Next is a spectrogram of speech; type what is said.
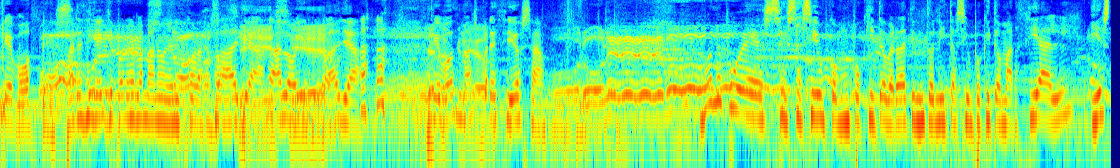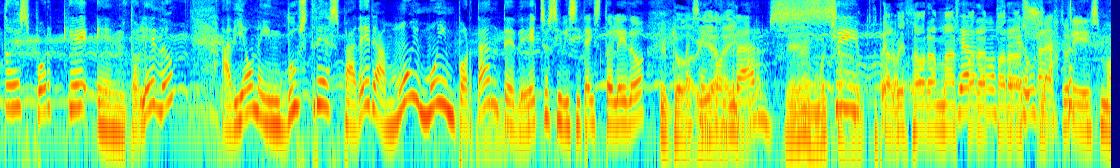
Qué voces. Parece que hay que poner la mano en el corazón. Vaya, Sí, al oír, vaya. Ya Qué voz más preciosa. Pues es así como un poquito, ¿verdad? Tiene un tonito así un poquito marcial. Y esto es porque en Toledo había una industria espadera muy, muy importante. De hecho, si visitáis Toledo, Que vais a todavía hay, encontrar... ¿no? Sí, mucha. Sí, Tal vez ahora más ya para, no para. Para el turismo.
